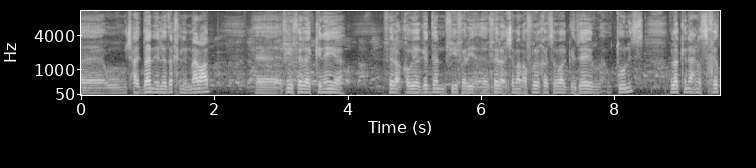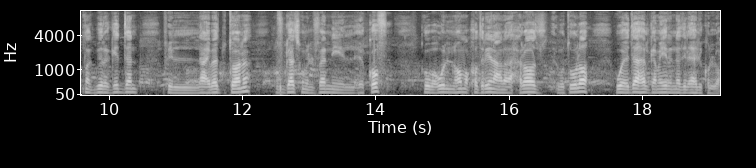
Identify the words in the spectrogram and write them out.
آه، ومش هتبان إلا داخل الملعب في فرق الكينية فرق قوية جدا في فريق فرق شمال أفريقيا سواء الجزائر أو تونس ولكن إحنا ثقتنا كبيرة جدا في اللاعبات بتوعنا وفي جهازهم الفني الكفء وبقول إن هم قادرين على إحراز البطولة واداها لجماهير النادي الأهلي كلهم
